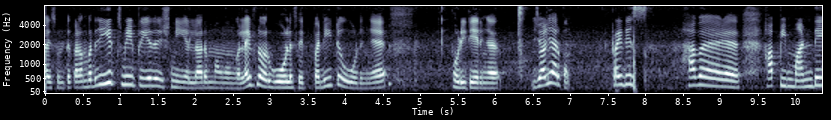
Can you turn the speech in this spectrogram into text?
பாய் சொல்லிட்டு கிளம்புறது. It's me Priyadarshini. எல்லாரும் அவங்கவுங்க லைஃப்பில் ஒரு கோலை செட் பண்ணிவிட்டு ஓடுங்க. ஓடிட்டே இருங்க. ஜாலியாக இருக்கும். Try this have a happy Monday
